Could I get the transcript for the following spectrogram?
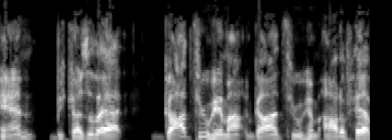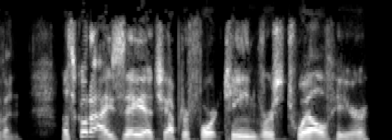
And because of that, God threw him out, God threw him out of heaven. Let's go to Isaiah chapter 14 verse 12 here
